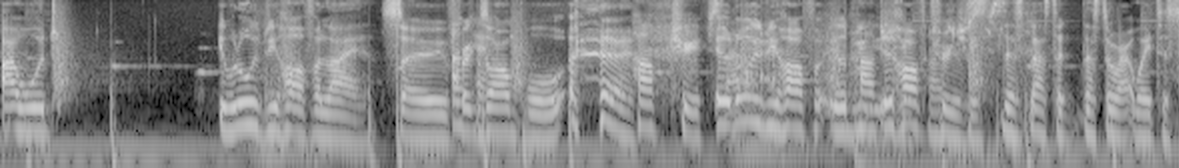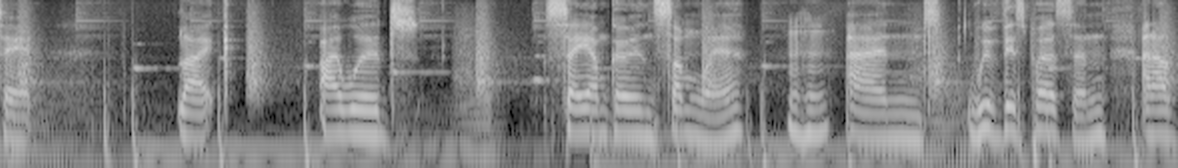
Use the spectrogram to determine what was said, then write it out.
I would. It would always be half a lie. So, for Okay. example, Half truths. it would always be half. It would be Half half, half truths. truths. That's, that's the that's the right way to say it. Like, I would say I'm going somewhere, Mm-hmm. and with this person, and I'll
